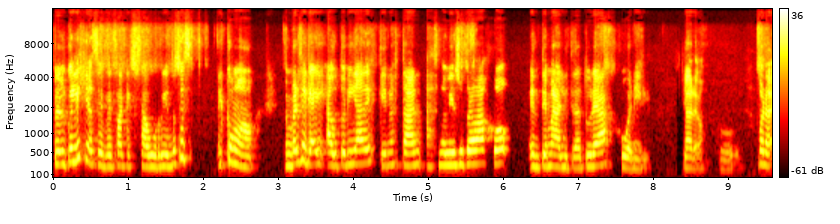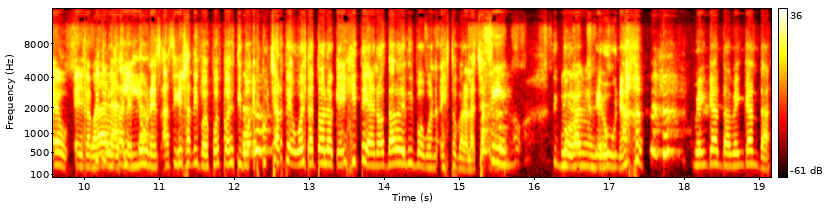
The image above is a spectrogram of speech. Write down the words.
pero el colegio hace pensar que eso es aburrido. Entonces, es como, me parece que hay autoridades que no están haciendo bien su trabajo en tema de literatura juvenil. claro. Bueno, Eu, el capítulo sale el lunes, así que ya tipo después puedes tipo escucharte de vuelta todo lo que dijiste y anotar de tipo, bueno, esto para la charla. Sí, tipo, literalmente. de una. me encanta, me encanta.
